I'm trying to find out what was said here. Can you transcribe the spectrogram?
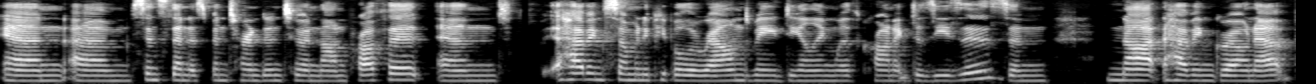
And um, since then, it's been turned into a nonprofit. And having so many people around me dealing with chronic diseases and not having grown up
